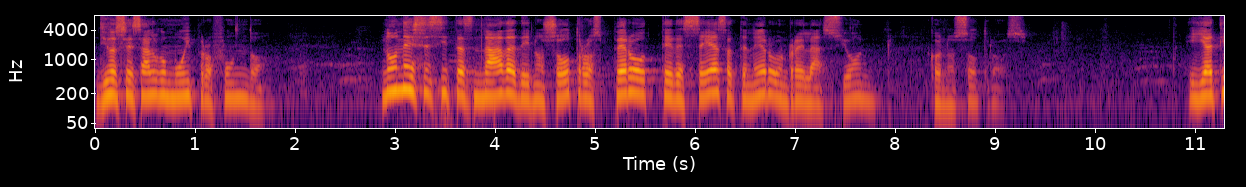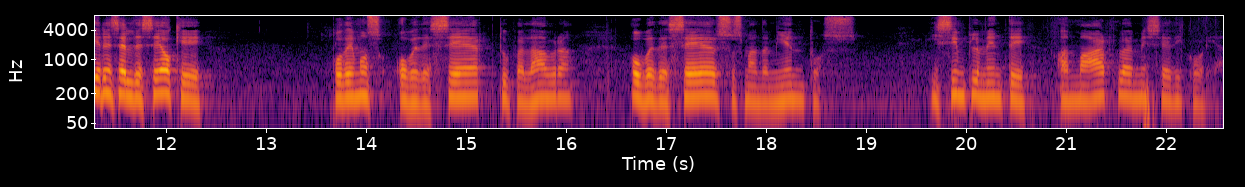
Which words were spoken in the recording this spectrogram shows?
Dios es algo muy profundo. No necesitas nada de nosotros, pero te deseas a tener una relación con nosotros. Y ya tienes el deseo que podemos obedecer tu palabra, obedecer sus mandamientos y simplemente amar la misericordia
